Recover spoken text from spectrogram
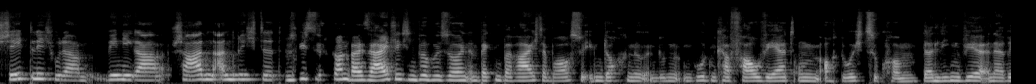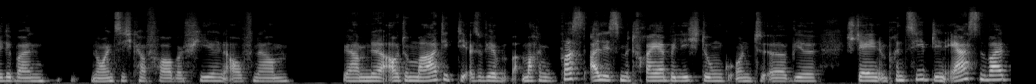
schädlich oder weniger Schaden anrichtet. Du siehst es schon bei seitlichen Wirbelsäulen im Beckenbereich, da brauchst du eben doch eine, einen guten KV-Wert, um auch durchzukommen. Da liegen wir in der Regel bei 90 KV bei vielen Aufnahmen. Wir haben eine Automatik, die, also wir machen fast alles mit freier Belichtung und äh, wir stellen im Prinzip den ersten Wert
